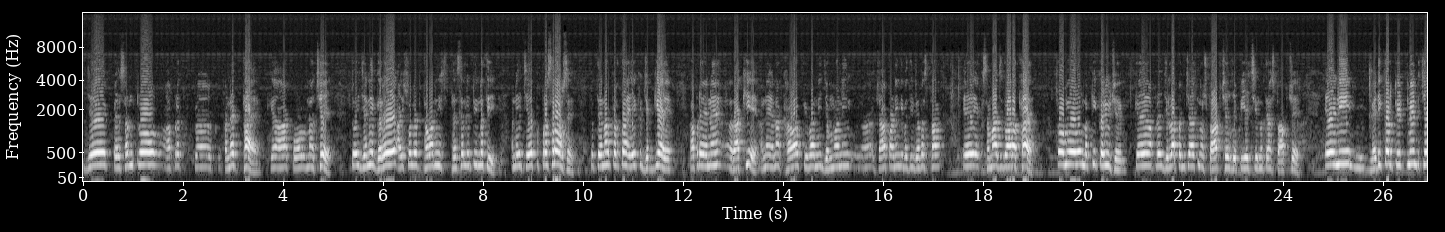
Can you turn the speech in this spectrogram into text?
જે પેશન્ટો આપણે કનેક્ટ થાય કે આ કોરોના છે, તો જેને ઘરે આઇસોલેટ થવાની ફેસિલિટી નથી અને એ ચેપ પ્રસરાવશે, તો તેના કરતાં એક જગ્યાએ આપણે એને રાખીએ અને એના ખાવા પીવાની, જમવાની ચા પાણીની બધી વ્યવસ્થા એ એક સમાજ દ્વારા થાય. તો અમે એવું નક્કી કર્યું છે કે આપણે જિલ્લા પંચાયતનો સ્ટાફ છે, જે પીએચસીનો ત્યાં સ્ટાફ છે એની મેડિકલ ટ્રીટમેન્ટ છે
